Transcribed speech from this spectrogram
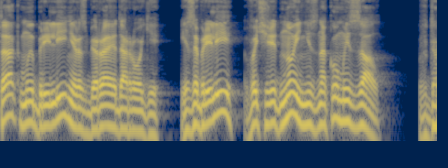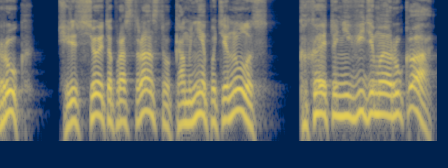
Так мы брели, не разбирая дороги, и забрели в очередной незнакомый зал. Вдруг через все это пространство ко мне потянулась какая-то невидимая рука.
